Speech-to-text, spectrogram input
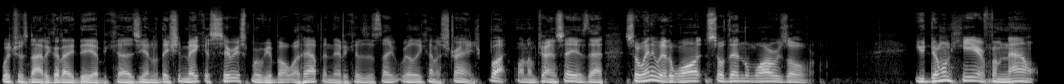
which was not a good idea because you know they should make a serious movie about what happened there because it's like really kind of strange. But what I'm trying to say is that so anyway, the war. So then the war is over. You don't hear from now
